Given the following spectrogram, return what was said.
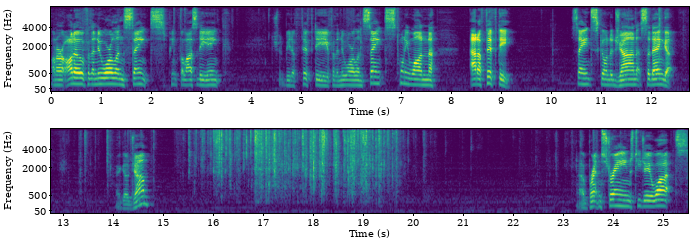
on our auto for the New Orleans Saints. Pink Velocity Inc. Should be to 50 for the New Orleans Saints. 21 out of 50. Saints going to John Sadenga. There you go, John. Uh, Brenton Strange, TJ Watts.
